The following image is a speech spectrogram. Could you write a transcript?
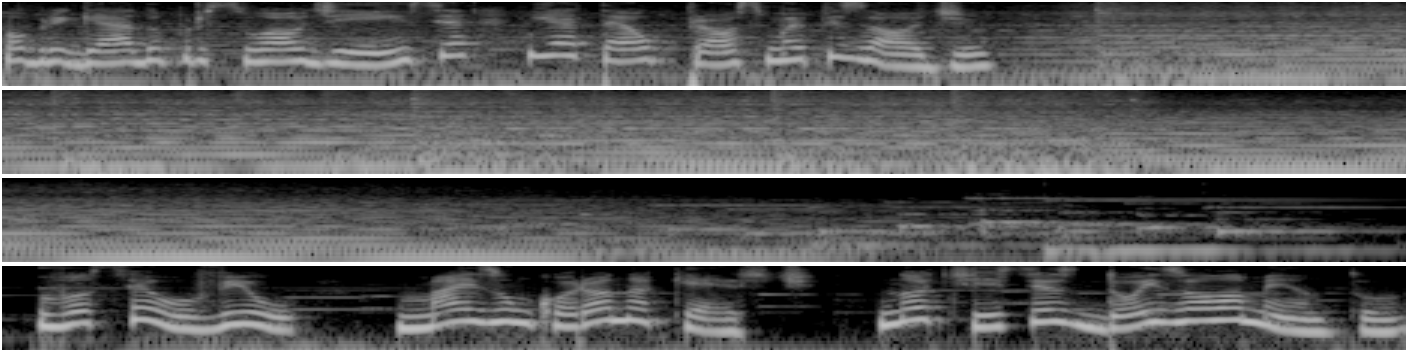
Obrigado por sua audiência e até o próximo episódio. Você ouviu mais um CoronaCast Notícias do Isolamento.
